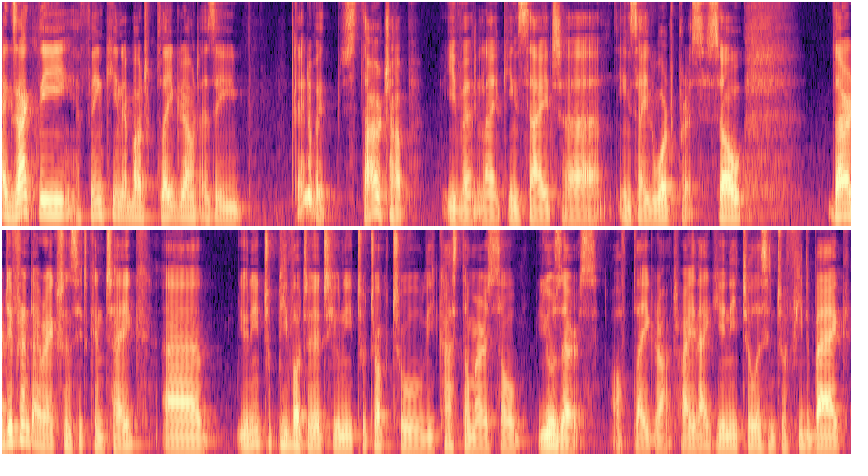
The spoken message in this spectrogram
exactly thinking about Playground as a kind of a startup even like inside uh, inside WordPress. So there are different directions it can take. Uh, you need to pivot it. You need to talk to the customers, so users of Playground, right? Like you need to listen to feedback,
